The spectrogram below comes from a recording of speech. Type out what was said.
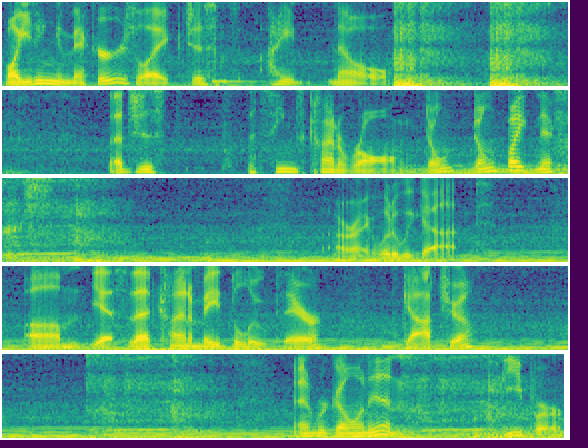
biting knickers, like, just... I... No. That just... That seems kind of wrong. Don't don't bite knickers. Alright, what do we got? Um, yeah, so that kind of made the loop there. Gotcha. And we're going in. Deeper.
